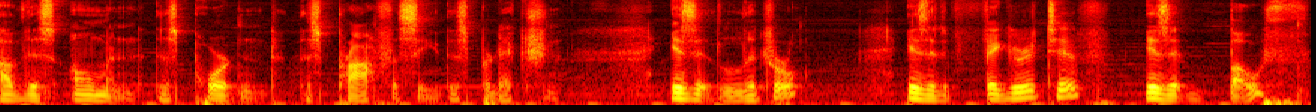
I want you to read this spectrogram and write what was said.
of this omen, this portent, this prophecy, this prediction? Is it literal? Is it figurative? Is it both?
